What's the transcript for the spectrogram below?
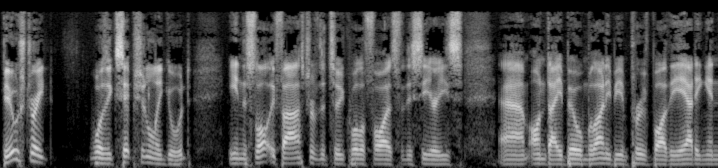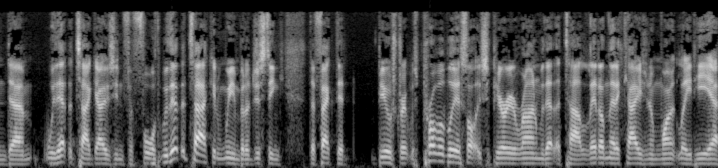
Beale Street was exceptionally good in the slightly faster of the two qualifiers for this series um, on debut and will only be improved by the outing. And um, without the tar goes in for fourth. Without the tar can win, but I just think the fact that Beale Street was probably a slightly superior run without the tar led on that occasion and won't lead here.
